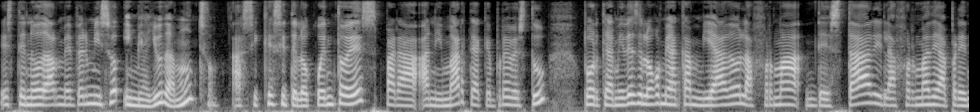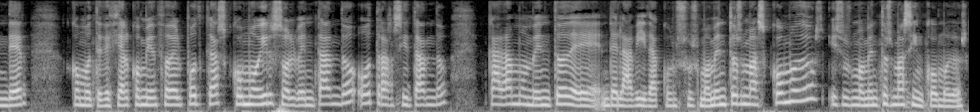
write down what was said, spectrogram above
este no darme permiso y me ayuda mucho. Así que si te lo cuento es para animarte a que pruebes tú, porque a mí desde luego me ha cambiado la forma de estar y la forma de aprender como te decía al comienzo del podcast, cómo ir solventando o transitando cada momento de, de, la vida, con sus momentos más cómodos y sus momentos más incómodos.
